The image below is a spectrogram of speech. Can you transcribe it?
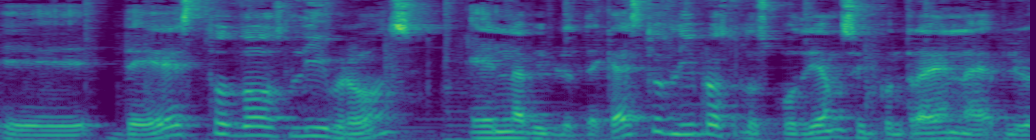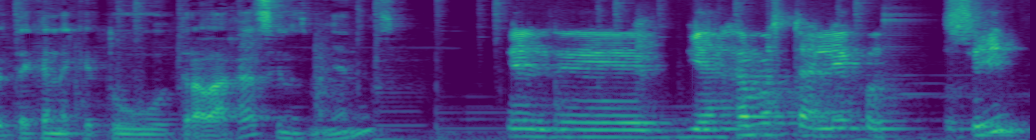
eh, de estos dos libros en la biblioteca? ¿Estos libros los podríamos encontrar en la biblioteca en la que tú trabajas en las mañanas? El de Viajamos tan lejos, sí.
